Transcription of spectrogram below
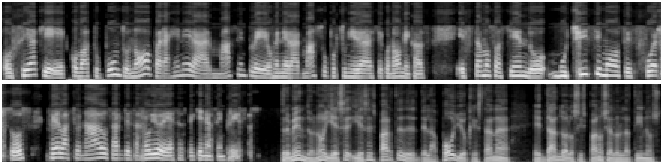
O sea que, como a tu punto, ¿no? Para generar más empleo, generar más oportunidades económicas, estamos haciendo muchísimos esfuerzos relacionados al desarrollo de esas pequeñas empresas. Tremendo, ¿no? Y ese, y ese es parte del apoyo que están eh, dando a los hispanos y a los latinos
